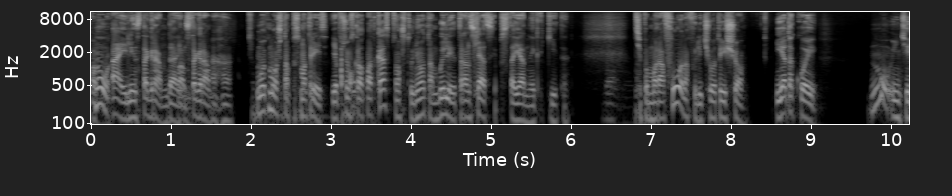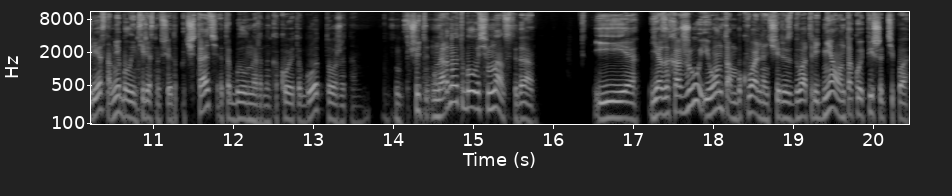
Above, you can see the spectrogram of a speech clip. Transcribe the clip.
ну, а, или Инстаграм, да, Паблик. Инстаграм. Ага. Вот можешь там посмотреть. Я почему сказал подкаст, потому что у него там были трансляции постоянные какие-то. Типа марафонов или чего-то еще. И я такой, ну, интересно. Мне было интересно все это почитать. Это был, наверное, какой-то год тоже там. Чуть, наверное, это был 18-й, да. И я захожу, и он там буквально через 2-3 дня, он такой пишет, типа,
